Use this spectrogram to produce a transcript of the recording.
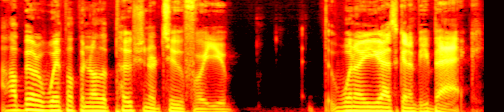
I'll be able to whip up another potion or two for you. When are you guys going to be back?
